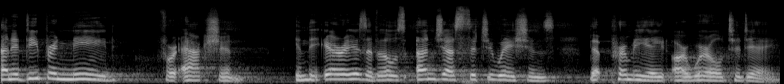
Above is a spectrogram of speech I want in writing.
and a deeper need for action in the areas of those unjust situations that permeate our world today.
